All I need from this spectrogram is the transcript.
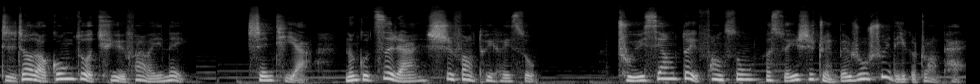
只照到工作区域范围内，身体呀能够自然释放褪黑素，处于相对放松和随时准备入睡的一个状态。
